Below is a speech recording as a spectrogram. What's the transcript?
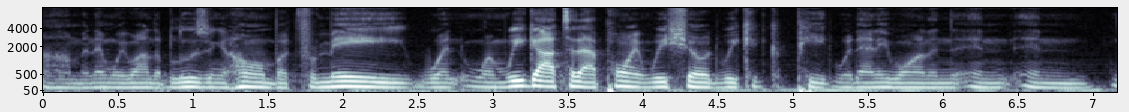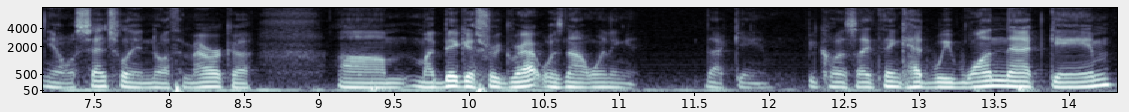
Um, and then we wound up losing at home. But for me, when when we got to that point, we showed we could compete with anyone in in, in you know essentially in North America. Um, my biggest regret was not winning it that game because I think had we won that game,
